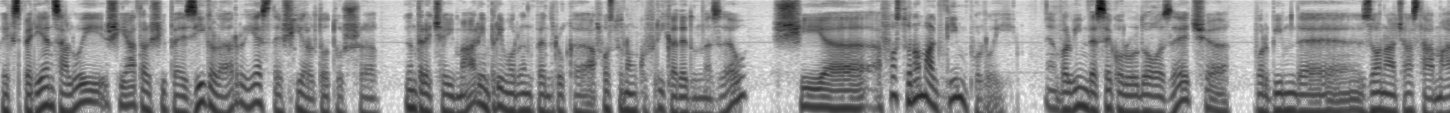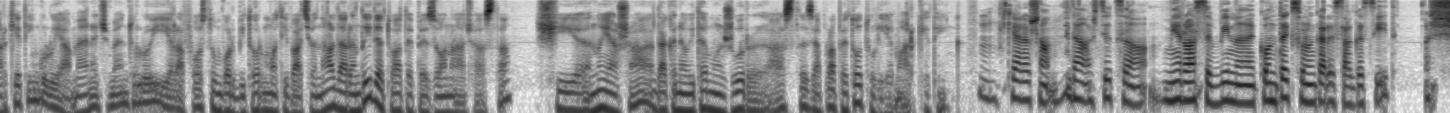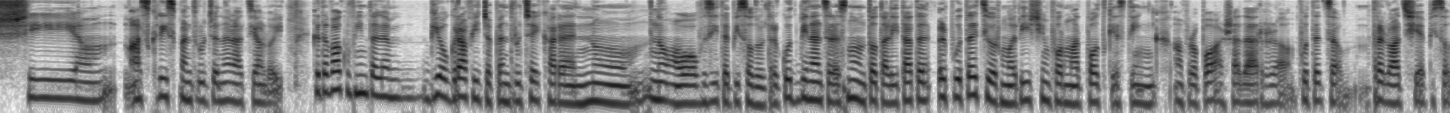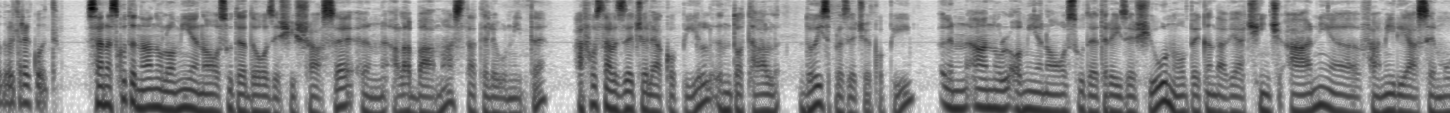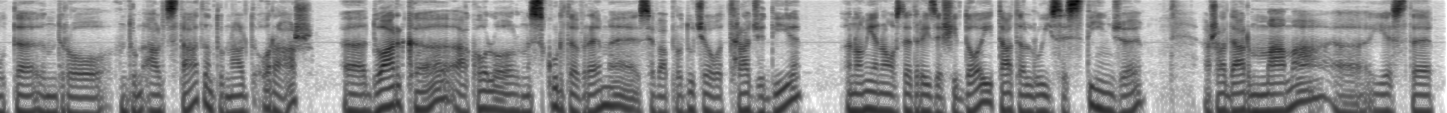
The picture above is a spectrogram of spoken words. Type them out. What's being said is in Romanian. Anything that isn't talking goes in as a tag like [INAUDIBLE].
cu experiența lui și iată și pe Ziegler, este și el totuși uh, între cei mari, în primul rând pentru că a fost un om cu frică de Dumnezeu și uh, a fost un om al timpului. Vorbim de secolul 20, vorbim de zona aceasta a marketingului, a managementului, el a fost un vorbitor motivațional, dar întâi de toate pe zona aceasta. Și nu e așa, dacă ne uităm în jur astăzi, aproape totul e marketing. Hmm, chiar așa, da, știți, miroase bine contextul în care s-a găsit și um, a scris pentru generația lui. Câteva cuvinte biografice pentru cei care nu, nu au auzit episodul trecut, bineînțeles, nu în totalitate, îl puteți urmări și în format podcasting, apropo, așadar uh, puteți să preluați și episodul trecut. S-a născut în anul 1926 în Alabama, Statele Unite. A fost al 10-lea copil, în total 12 copii. În anul 1931, pe când avea 5 ani, uh, familia se mută într-o, într-un alt stat, într-un alt oraș, uh, doar că acolo, în scurtă vreme, se va produce o tragedie. În 1932, tatăl lui se stinge, așadar mama uh, este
